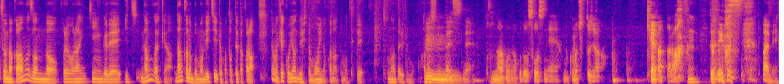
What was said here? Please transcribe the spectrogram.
そうなんかアマゾンのこれもランキングで1何だっけな？何かの部門で1位とか取ってたから多分結構読んでる人も多いのかなと思っててそのあたりでも話してみたいですね。なるほど、なるほど。そうですね。僕もちょっとじゃあ、機会があったらうん、読んでみます。まあね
